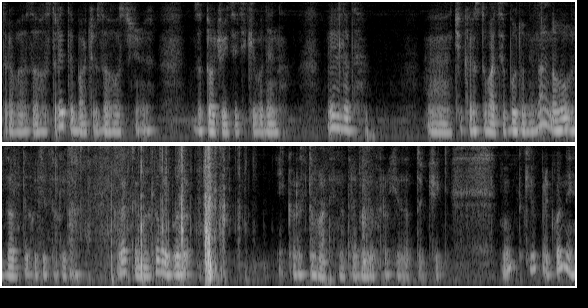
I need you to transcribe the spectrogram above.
Треба загострити, бачу, загострюю. Заточується тільки в один вигляд. Е, Чи користуватися буду, не знаю, але завжди хотів таку колекцію, можливо, і буду і користуватися, але треба його трохи заточити. Ну, такий прикольний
